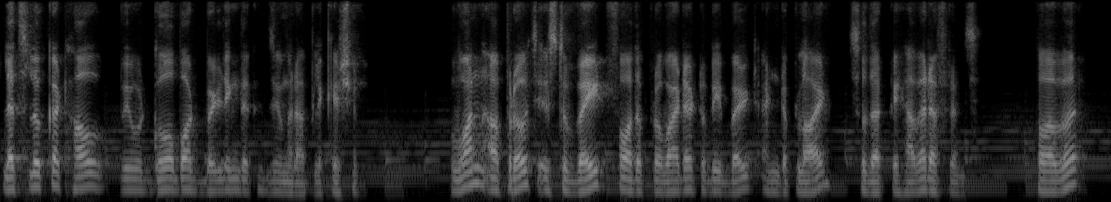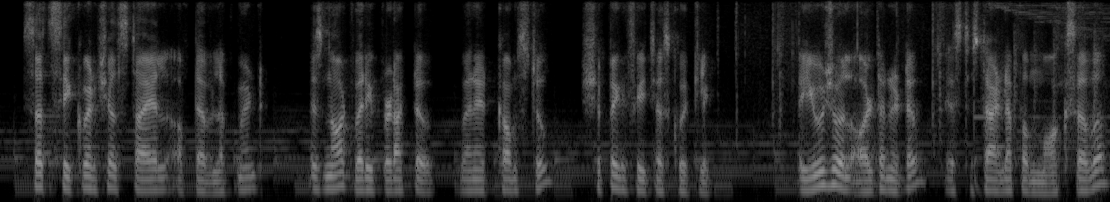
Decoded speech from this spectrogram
let's look at how we would go about building the consumer application. One approach is to wait for the provider to be built and deployed so that we have a reference. However, such sequential style of development is not very productive when it comes to shipping features quickly. The usual alternative is to stand up a mock server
